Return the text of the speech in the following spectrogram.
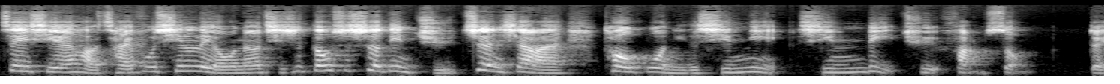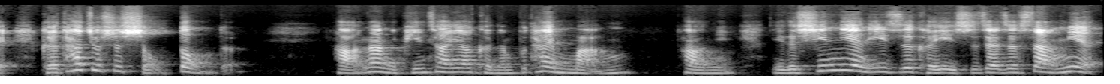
这些哈，财富心流呢，其实都是设定矩阵下来，透过你的心力心力去放送，对，可是它就是手动的，好，那你平常要可能不太忙，好，你你的心念一直可以是在这上面，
